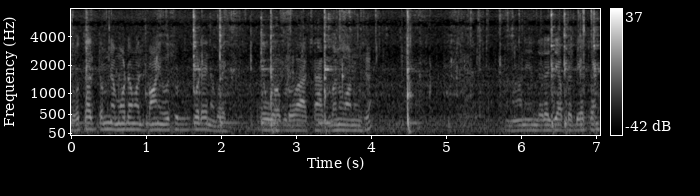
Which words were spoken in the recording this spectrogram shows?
જોતાં જ તમને મોઢામાં જ પાણી ઓછું પડે ને ભાઈ, એવું આપણું આ શાક બનવાનું છે. આની અંદર હજી આપણે બે ત્રણ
